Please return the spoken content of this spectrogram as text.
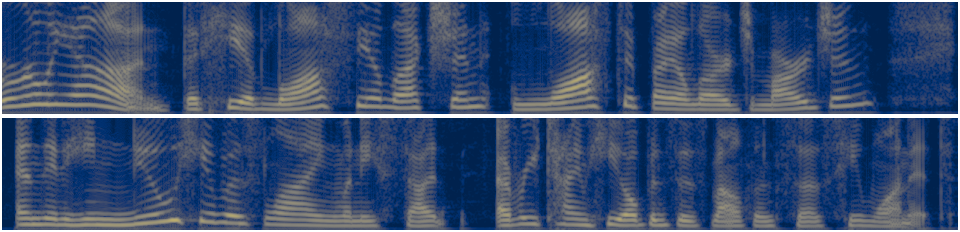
early on that he had lost the election, lost it by a large margin, and that he knew he was lying when he said every time he opens his mouth and says he won it.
